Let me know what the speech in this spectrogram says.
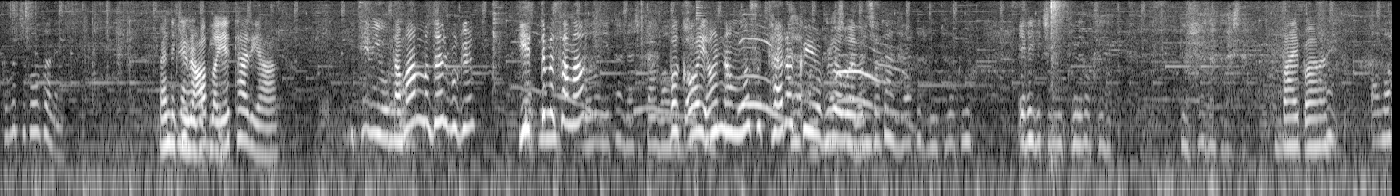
Akıllı çikolata ne? Ben de Yürü kendime abla bakayım. yeter ya. İtemiyorum. Tamam mıdır bugün? Yetti mi sana? Bana yeter gerçekten. vallahi Bak bir şey ay annem nasıl ter akıyor Arkadaşlar, buralarında. Gerçekten her tarafım ter akıyor. Eve geçelim sinir atıyorum. Görüşürüz arkadaşlar. Bay bay. Allah.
